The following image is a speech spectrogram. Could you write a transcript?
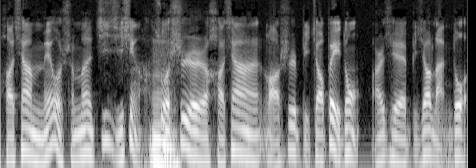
好像没有什么积极性啊，做事好像老是比较被动，而且比较懒惰。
